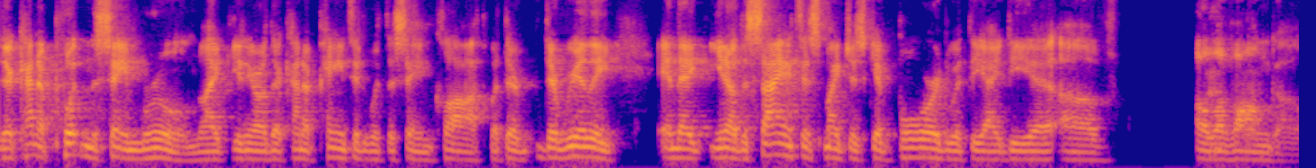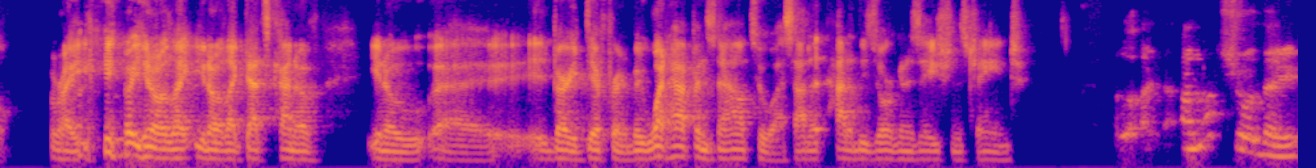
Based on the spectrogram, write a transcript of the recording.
they're kind of put in the same room like you know they're kind of painted with the same cloth but they're they're really and they you know the scientists might just get bored with the idea of a Livongo right you know like you know like that's kind of you know uh, very different but what happens now to us how did how did these organizations change I'm not sure they.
